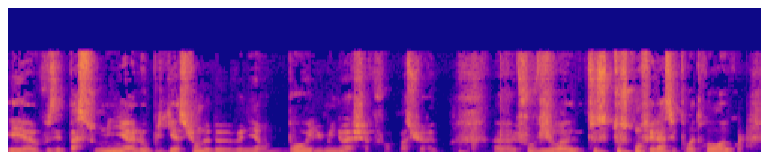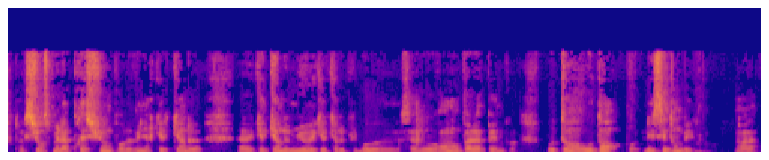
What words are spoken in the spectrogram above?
et euh, vous n'êtes pas soumis à l'obligation de devenir beau et lumineux à chaque fois. Rassurez-vous. Euh, il faut vivre tout, tout ce qu'on fait là, c'est pour être heureux, quoi. Donc si on se met la pression pour devenir quelqu'un de, euh, quelqu'un de mieux et quelqu'un de plus beau, ça vaut vraiment pas la peine, quoi. Autant, autant laisser tomber. Voilà.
